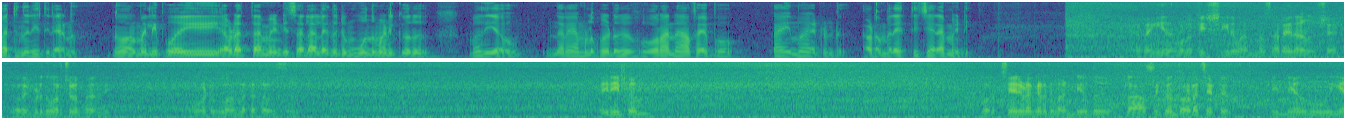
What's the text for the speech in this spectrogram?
പറ്റുന്ന രീതിയിലാണ്. നോർമലി പോയി അവിടെ എത്താൻ വേണ്ടി സ്ഥലമല്ല നിന്നൊരു മൂന്ന് മണിക്കൂർ മതിയാവും. ഇന്നലെ നമ്മൾ പോയിട്ട് ഒരു ഫോർ ആൻഡ് ഹാഫ് ആയപ്പോൾ ടൈം ആയിട്ടുണ്ട്. അവിടം വരെ എത്തിച്ചേരാൻ വേണ്ടി. ഇറങ്ങി. നമ്മൾ ഫിഷിങ്ങിന് വന്ന സ്ഥലം ഇതാണ്. പക്ഷേ ഇവിടുന്ന് കുറച്ചുകൂടെ പോയാൽ മതി. അങ്ങോട്ട് പോകാൻ പറ്റാത്ത അവസ്ഥയാണ്. ഇനിയിപ്പം കുറച്ച് നേരം ഇവിടെ കിടന്ന് വണ്ടി ഒന്ന് ഗ്ലാസ്സൊക്കെ ഒന്ന് തുടച്ചിട്ട് പിന്നെ ഒന്ന് മൂവിങ്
